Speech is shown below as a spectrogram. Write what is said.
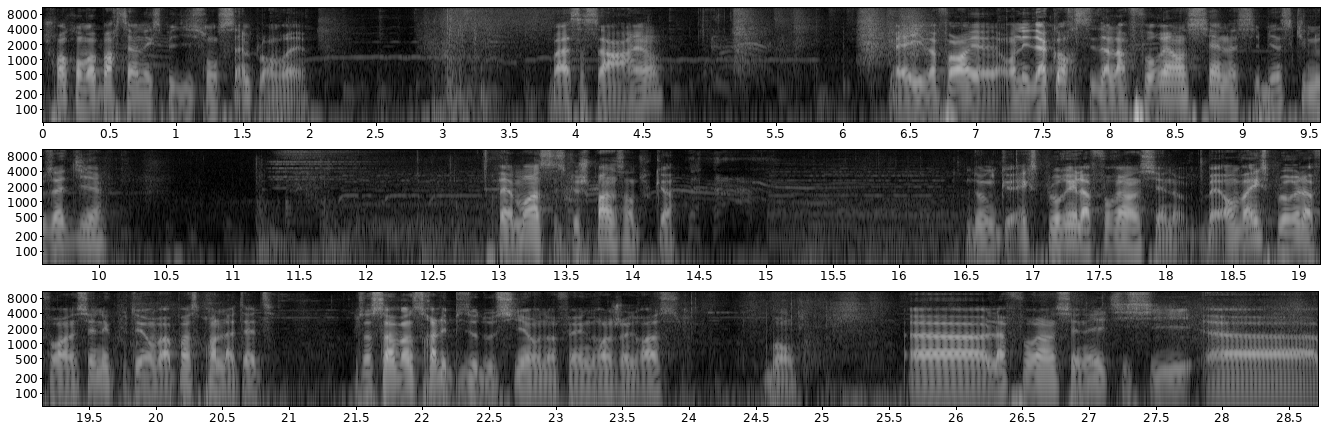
Je crois qu'on va partir en expédition simple en vrai. Bah ça sert à rien. Mais il va falloir... On est d'accord, c'est dans la forêt ancienne. C'est bien ce qu'il nous a dit. Hein. Enfin moi c'est ce que je pense en tout cas. Donc explorer la forêt ancienne. Ben, on va explorer la forêt ancienne. Écoutez, on va pas se prendre la tête. Ça, ça avancera l'épisode aussi. Hein. On a fait un grand jagras. Bon. Euh, la forêt ancienne est ici. Euh,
